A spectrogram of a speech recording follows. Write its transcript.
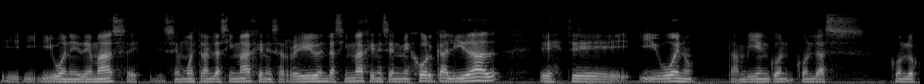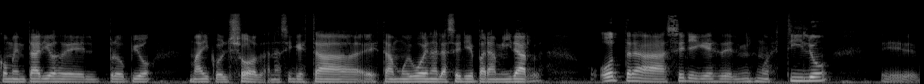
y, bueno y demás. Este, se muestran las imágenes, se reviven las imágenes en mejor calidad, este y bueno también con, con las con los comentarios del propio Michael Jordan, así que está está muy buena la serie para mirarla. Otra serie que es del mismo estilo eh,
